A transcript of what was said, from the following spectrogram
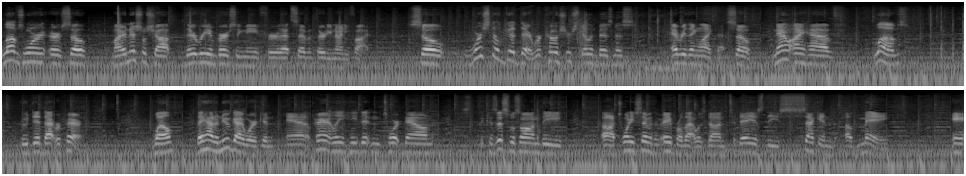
Love's warrant, or so my initial shop, they're reimbursing me for that 730.95. So we're still good there. We're kosher, still in business, everything like that. So now I have Loves who did that repair. Well, they had a new guy working, and apparently he didn't torque down because this was on the uh, 27th of April that was done. Today is the 2nd of May, and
